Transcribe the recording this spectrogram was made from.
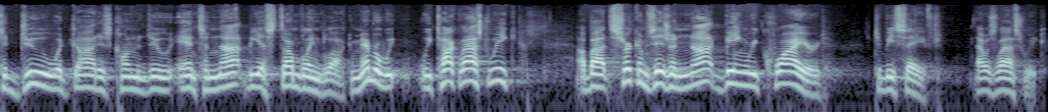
to do what God has called him to do and to not be a stumbling block? Remember, we, we talked last week about circumcision not being required to be saved. That was last week.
